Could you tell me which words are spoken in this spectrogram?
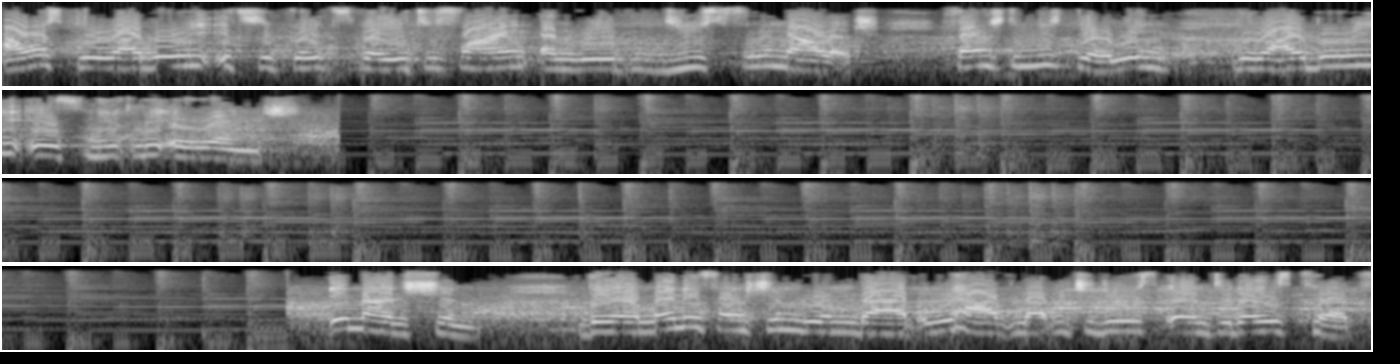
our school library is a great space to find and read useful knowledge. Thanks to Ms. Ling, the library is neatly arranged. In addition, there are many function rooms that we have not introduced in today's clips,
